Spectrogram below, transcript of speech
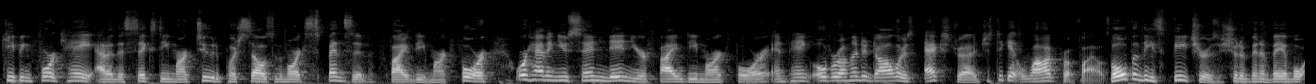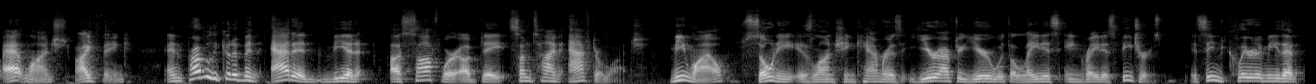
keeping 4K out of the 6D Mark II to push sales to the more expensive 5D Mark IV, or having you send in your 5D Mark IV and paying over $100 extra just to get log profiles. Both of these features should have been available at launch, I think, and probably could have been added via a software update sometime after launch. Meanwhile, Sony is launching cameras year after year with the latest and greatest features. It seemed clear to me that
